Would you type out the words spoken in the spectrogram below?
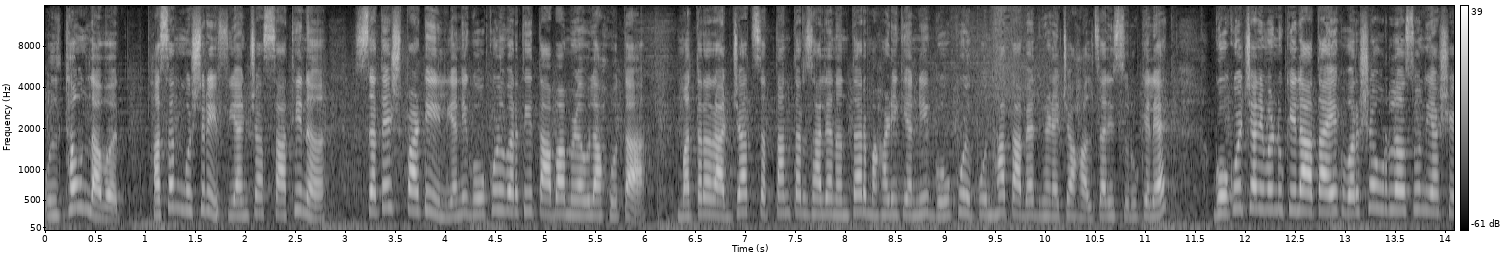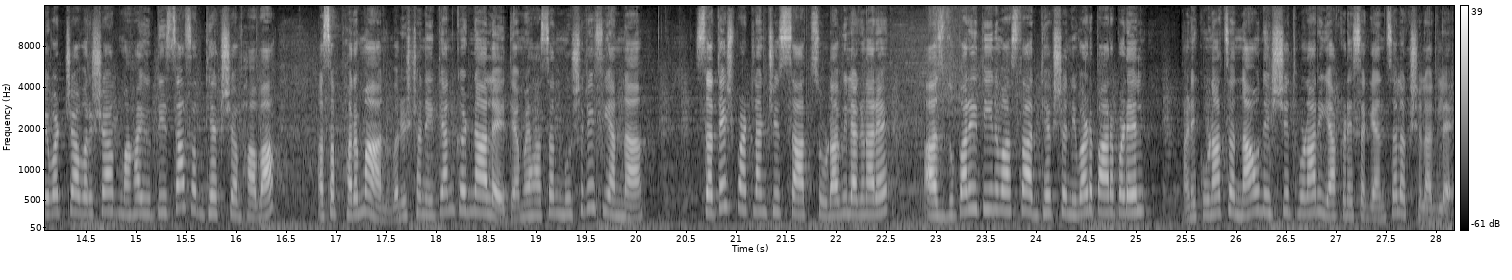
उलथवून लावत हसन मुश्रीफ यांच्या साथीनं सतेज पाटील यांनी गोकुळवरती ताबा मिळवला होता. मात्र राज्यात सत्तांतर झाल्यानंतर महाडिक यांनी गोकुळ पुन्हा ताब्यात घेण्याच्या हालचाली सुरू केल्या आहेत गोकुळच्या निवडणुकीला आता एक वर्ष उरलं असून या शेवटच्या वर्षात महायुतीचाच अध्यक्ष व्हावा असं फरमान वरिष्ठ नेत्यांकडनं आलंय. त्यामुळे हसन मुश्रीफ यांना सतेज पाटलांची साथ सोडावी लागणार आहे. आज दुपारी तीन वाजता अध्यक्ष निवड पार पडेल आणि कुणाचं नाव निश्चित होणार याकडे सगळ्यांचं लक्ष लागलंय.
